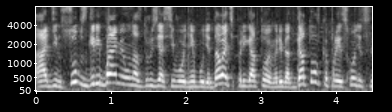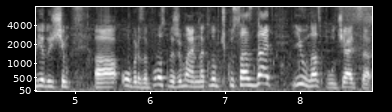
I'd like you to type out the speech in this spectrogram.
один. Суп с грибами у нас, друзья, сегодня сегодня будет. Давайте приготовим. Ребят, готовка происходит следующим а, образом. Просто нажимаем на кнопочку «Создать», и у нас получается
